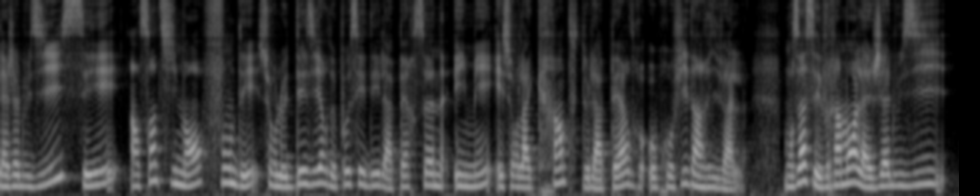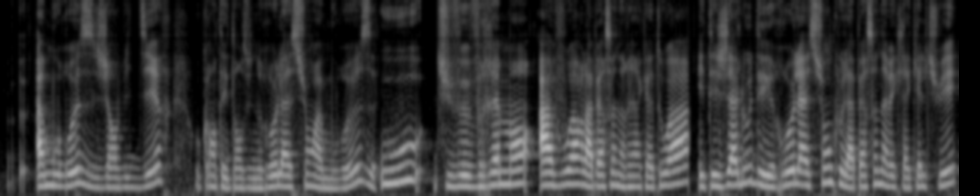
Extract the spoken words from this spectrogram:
la jalousie, c'est un sentiment fondé sur le désir de posséder la personne aimée et sur la crainte de la perdre au profit d'un rival. Bon, ça, c'est vraiment la jalousie amoureuse, j'ai envie de dire, ou quand tu es dans une relation amoureuse, où tu veux vraiment avoir la personne rien qu'à toi et tu es jaloux des relations que la personne avec laquelle tu es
